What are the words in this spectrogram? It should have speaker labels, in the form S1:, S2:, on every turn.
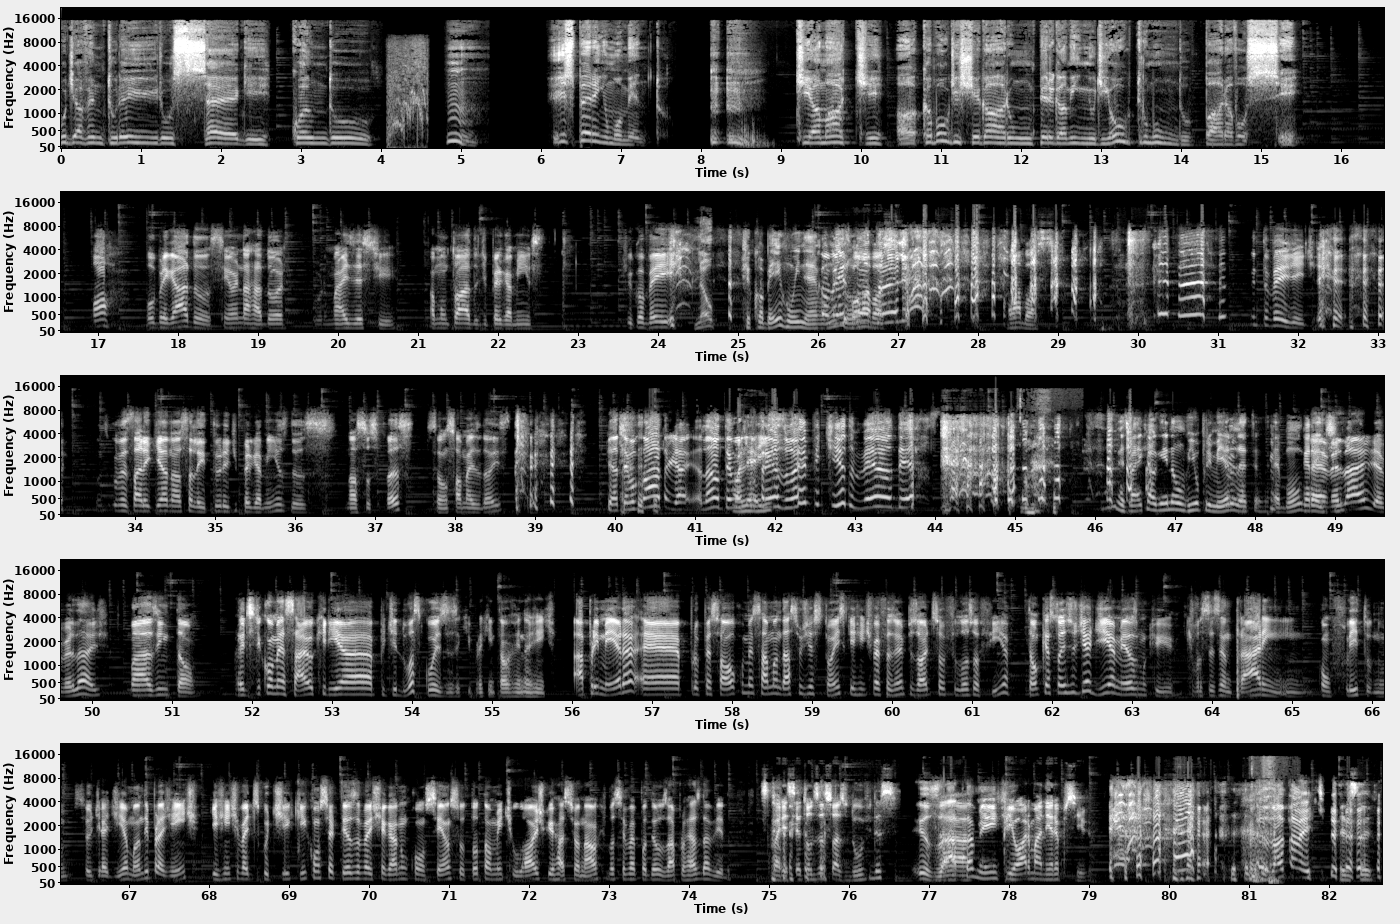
S1: grupo de aventureiros segue quando. Hum. Esperem um momento. Tiamat, acabou de chegar um pergaminho de outro mundo para você.
S2: Ó, oh, obrigado, senhor narrador, por mais este amontoado de pergaminhos. Ficou bem.
S3: Não. Ficou bem ruim, né?
S2: Ficou bem uma bosta.
S4: uma bosta.
S2: Muito bem, gente. Vamos começar aqui a nossa leitura de pergaminhos dos nossos fãs. São só mais dois. já temos quatro, já. Não, temos Olha três, um é repetido, meu Deus.
S3: Mas vai que alguém não viu o primeiro, né? É bom garantir.
S2: É verdade, é verdade. Mas então, Antes de começar, eu queria pedir duas coisas aqui para quem tá ouvindo a gente. A primeira é pro pessoal começar a mandar sugestões que a gente vai fazer um episódio sobre filosofia. Então, questões do dia a dia mesmo, que, que vocês entrarem em conflito no seu dia a dia, mandem pra gente, que a gente vai discutir aqui. Com certeza vai chegar num consenso totalmente lógico e racional que você vai poder usar pro resto da vida.
S4: Esclarecer todas as suas dúvidas.
S2: Exatamente.
S4: Da pior maneira possível.
S2: Exatamente.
